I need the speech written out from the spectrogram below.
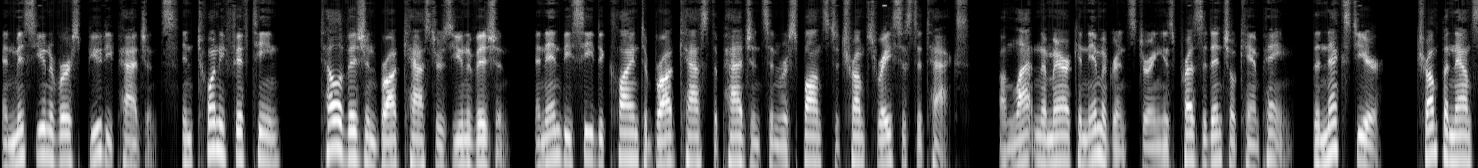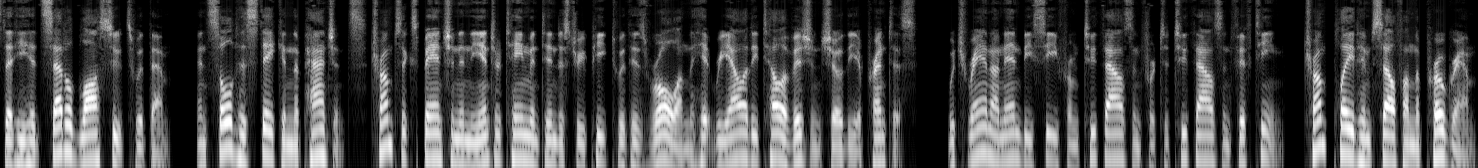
and Miss Universe beauty pageants. In 2015, television broadcasters Univision and NBC declined to broadcast the pageants in response to Trump's racist attacks on Latin American immigrants during his presidential campaign. The next year, Trump announced that he had settled lawsuits with them and sold his stake in the pageants. Trump's expansion in the entertainment industry peaked with his role on the hit reality television show The Apprentice, which ran on NBC from 2004 to 2015. Trump played himself on the program,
